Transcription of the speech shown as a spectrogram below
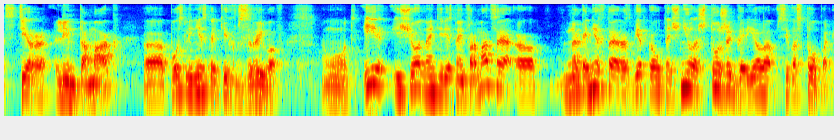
Стерлинтамак э, после нескольких взрывов. Вот. И еще одна интересная информация. Э, Наконец-то разведка уточнила, что же горело в Севастополе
